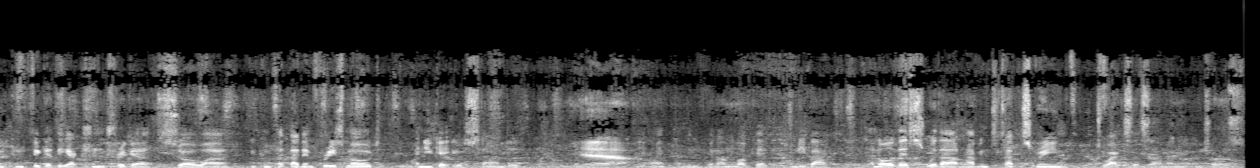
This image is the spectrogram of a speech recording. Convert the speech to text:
you configure the action trigger, so uh, you can put that in freeze mode, and you get your standard. Yeah. Yeah, and then you can unlock it and be back, and all this without having to tap the screen to access our menu controls.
